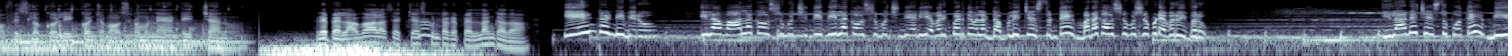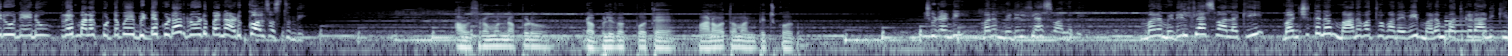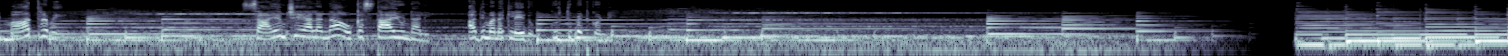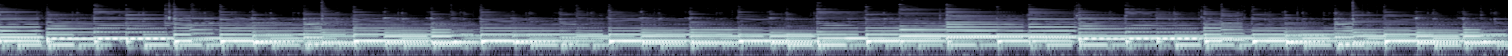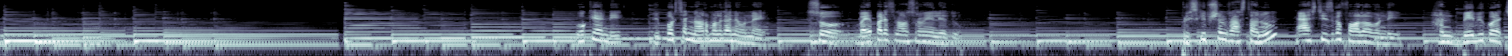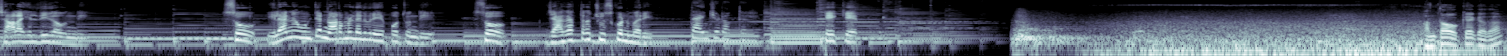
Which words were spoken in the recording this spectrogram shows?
ఆఫీస్లో కొలీగ్ కొంచెం అవసరం ఉన్నాయంటే ఇచ్చాను. రేపు ఎలాగో అలా సెట్ చేసుకుంటా రేపు వెళ్దాం కదా. ఏంటండి మీరు? ఇలా వాళ్ళకి అవసరం వచ్చింది వీళ్ళకి అవసరం వచ్చింది అని ఎవరికి పడితే వాళ్ళకి డబ్బులు ఇచ్చేస్తుంటే మనకు అవసరం వచ్చినప్పుడు ఎవరు ఇవ్వరు. ఇలానే చేస్తూ పోతే మీరు నేను రేపు మనకు పుట్టబోయే బిడ్డ కూడా రోడ్డు పైన అడుక్కోవాల్సి వస్తుంది. అవసరం ఉన్నప్పుడు డబ్బులు ఇవ్వకపోతే మానవత్వం అనిపించుకోదు. చూడండి మనం మిడిల్ క్లాస్ వాళ్ళవి మన మిడిల్ క్లాస్ వాళ్ళకి మంచితనం మానవత్వం అనేవి మనం బతకడానికి మాత్రమే. సాయం చేయాలన్నా ఒక స్థాయి ఉండాలి. అది మనకు లేదు. గుర్తుపెట్టుకోండి. ఓకే అండి. రిపోర్ట్స్ అన్ని నార్మల్గానే ఉన్నాయి. సో భయపడాల్సిన అవసరం ఏం లేదు. ప్రిస్క్రిప్షన్ రాస్తాను. యాస్టీస్గా ఫాలో అవ్వండి. అండ్ బేబీ కూడా చాలా హెల్తీగా ఉంది. సో ఇలానే ఉంటే నార్మల్ డెలివరీ అయిపోతుంది. సో జాగ్రత్తగా చూసుకోండి మరి. Thank you doctor take care అంతా ఓకే కదా?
